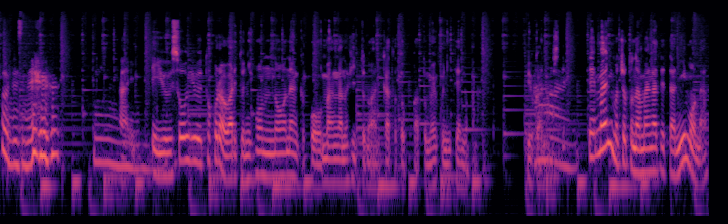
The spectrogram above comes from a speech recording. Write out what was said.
そうですね。うんはい。っていう、そういうところは割と日本のなんかこう、漫画のヒットのあり方とかともよく似てるのかなっていう感じでして。はいで、前にもちょっと名前が出たニモナ、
